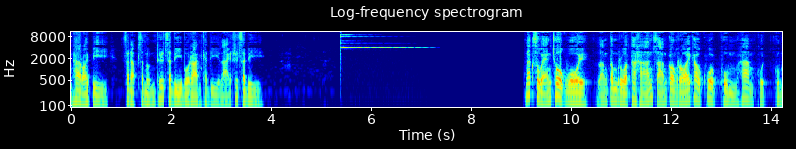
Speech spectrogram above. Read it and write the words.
1,500 ปี สนับสนุนทฤษฎีโบราณคดีหลายทฤษฎี นักแสวงโชคโวย หลังตำรวจทหารสามกองร้อยเข้าควบคุมห้ามขุดขุม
